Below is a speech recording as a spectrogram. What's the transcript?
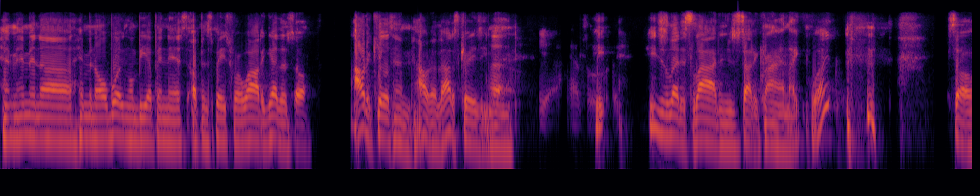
him, him and uh, him and old boy gonna be up in this up in space for a while together. So, I would have killed him. I would have. That was crazy, man. Uh, yeah, absolutely. He just let it slide and just started crying. Like what? so,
